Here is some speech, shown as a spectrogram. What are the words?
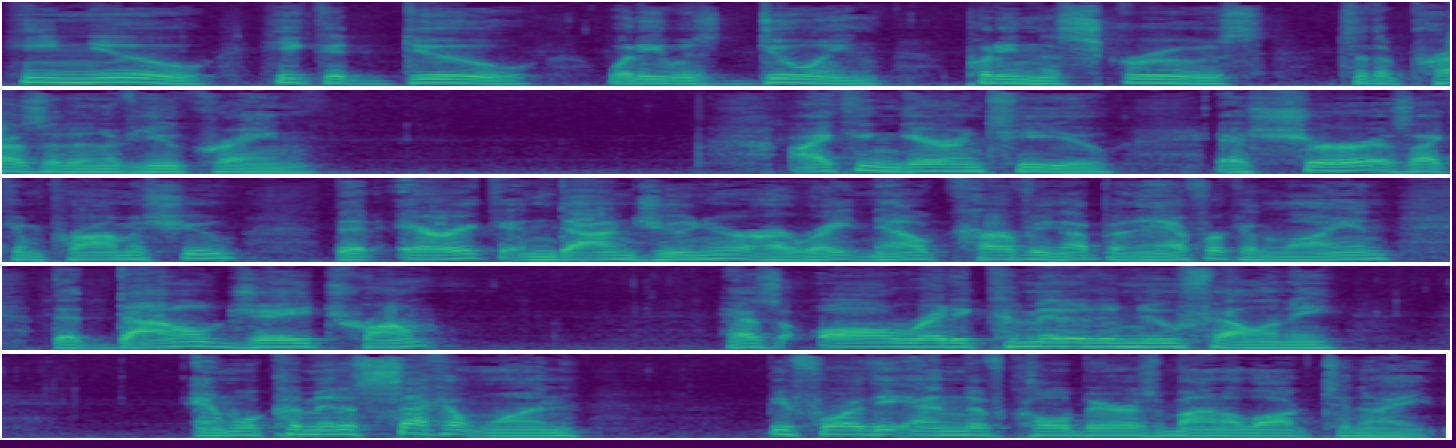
He knew he could do what he was doing, putting the screws to the president of Ukraine. I can guarantee you, as sure as I can promise you, that Eric and Don Jr. are right now carving up an African lion, that Donald J. Trump has already committed a new felony and will commit a second one before the end of Colbert's monologue tonight.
